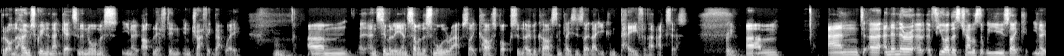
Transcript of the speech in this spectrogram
put it on the home screen, and that gets an enormous, you know, uplift in in traffic that way. Mm. Um, and similarly, in some of the smaller apps like Castbox and Overcast and places like that, you can pay for that access. Right. Um, and uh, and then there are a, a, few other channels that we use like you know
